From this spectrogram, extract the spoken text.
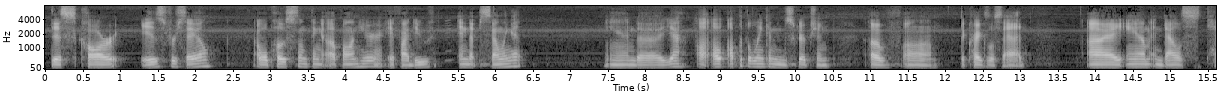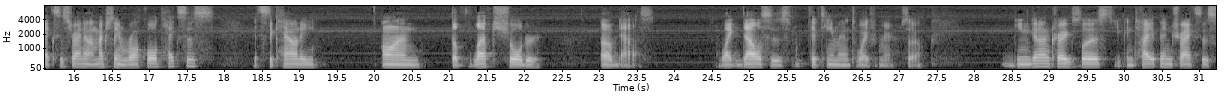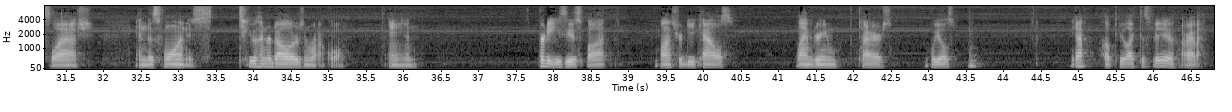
This car is for sale. I will post something up on here if I do end up selling it. And uh, yeah, I'll, I'll put the link in the description of uh, the Craigslist ad. I am in Dallas, Texas right now. I'm actually in Rockwall, Texas. It's the county on the left shoulder of Dallas. Like, Dallas is 15 minutes away from here. So, you can get on Craigslist. You can type in Traxxas slash. And this one is $200 in Rockwall. And pretty easy to spot. Monster decals, lime green tires, wheels. Yeah, hope you like this video. Alright, bye.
